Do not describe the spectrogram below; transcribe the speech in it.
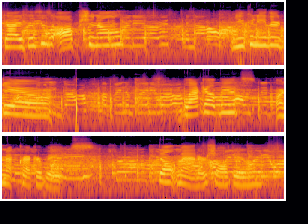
Guys, this is optional. You can either do blackout boots or nutcracker boots. Don't matter, so I'll do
